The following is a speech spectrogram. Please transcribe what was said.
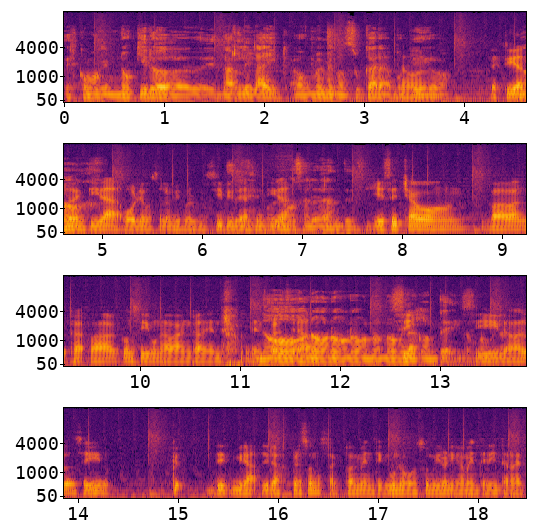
es como que no quiero eh, darle like a un meme con su cara, porque No, digo, Le estoy dando No. entidad. Volvemos a lo mismo al principio, sí, le das entidad. volvemos a lo de antes. Y ese chabón va a, banca- va a conseguir una banca dentro, dentro del No, no, no, no, no, no Sí, me la conté. no, sí, lo va a conseguir. De- mira, de las personas actualmente que uno consume irónicamente en internet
